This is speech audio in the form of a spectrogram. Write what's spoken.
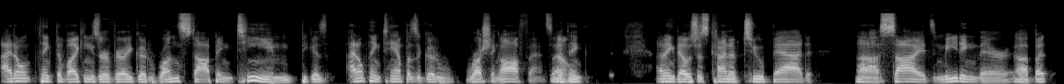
I don't think the Vikings are a very good run stopping team because I don't think Tampa's a good rushing offense. No. I think I think that was just kind of two bad uh, sides meeting there. Uh, but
